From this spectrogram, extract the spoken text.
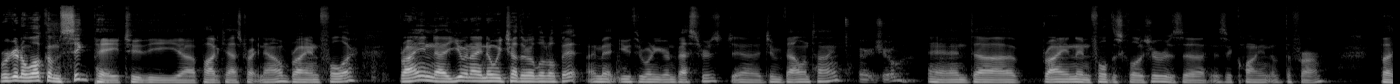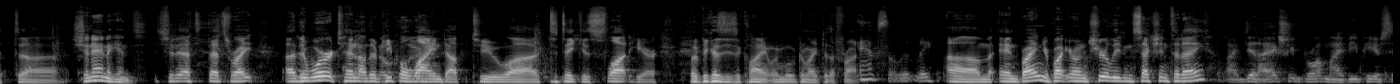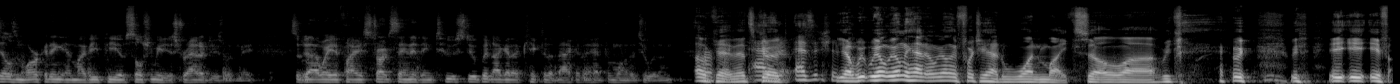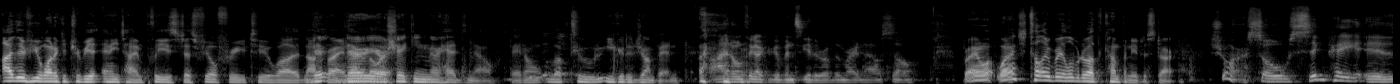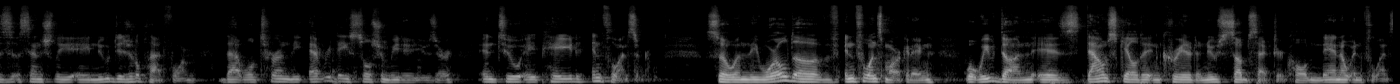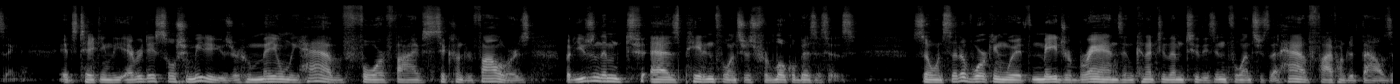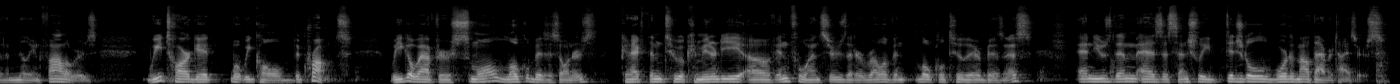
We're going to welcome SigPay to the uh, podcast right now, Brian Fuller. Brian, uh, you and I know each other a little bit. I met you through one of your investors, uh, Jim Valentine. Very true. And uh, Brian, in full disclosure, is a, is a client of the firm. But uh, Shenanigans. should, that's, that's right. Uh, there were 10 other no people collusion. lined up to, uh, to take his slot here. But because he's a client, we moved him right to the front. Absolutely. Um, and Brian, you brought your own cheerleading section today. I did. I actually brought my VP of Sales and Marketing and my VP of Social Media Strategies with me. So that way, if I start saying anything too stupid, I got a kick to the back of the head from one of the two of them. Okay, Perfect. that's As good. it- as it should Yeah, be. we, we we only had we only unfortunately had one mic, so uh, we, we, we i- i- if either of you want to contribute anytime, please just feel free to uh, knock They're, Brian they're of the shaking their heads no. They don't look too eager to jump in. I don't think I could convince either of them right now. So, Brian, why don't you tell everybody a little bit about the company to start? sure. So, SigPay is essentially a new digital platform that will turn the everyday social media user into a paid influencer. So, in the world of influence marketing, what we've done is downscaled it and created a new subsector called nano influencing. It's taking the everyday social media user who may only have four, five, six hundred followers, but using them to, as paid influencers for local businesses. So instead of working with major brands and connecting them to these influencers that have 500,000, a million followers, we target what we call the crumbs. We go after small local business owners, connect them to a community of influencers that are relevant local to their business, and use them as essentially digital word of mouth advertisers.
